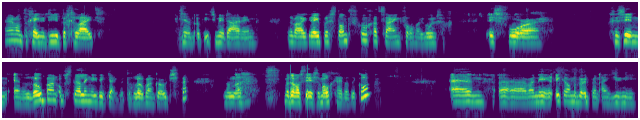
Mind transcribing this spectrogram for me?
Hè, want degene die het begeleidt, zit ook iets meer daarin. Waar ik representant voor gaat zijn volgende woensdag, is voor gezin en loopbaanopstelling. Ik denk, ja, ik ben toch loopbaancoach. Uh, maar dat was de eerste mogelijkheid dat ik kon. En uh, wanneer ik aan de beurt ben eind juni,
